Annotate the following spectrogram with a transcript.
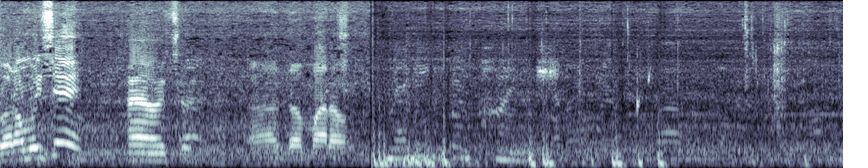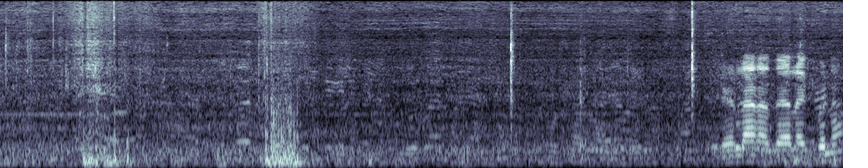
গরম হইছে? হ্যাঁ হয়েছে মারো. এটা দেওয়া লাগবে না?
